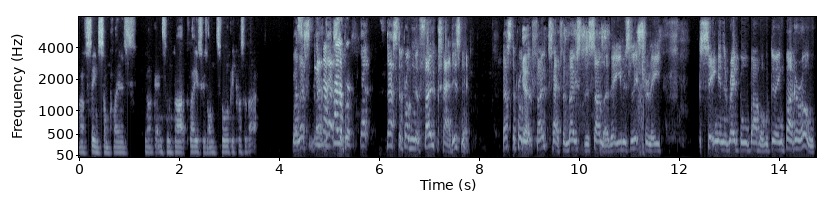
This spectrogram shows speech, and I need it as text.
I've seen some players you know getting some dark places on tour because of that. Well, That's that's been that, a that's, the, of a- pro- that, that's the problem that Foakes had, isn't it? That's the problem Yeah. that Foakes had for most of the summer. That he was literally sitting in the Red Bull bubble doing bugger all.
